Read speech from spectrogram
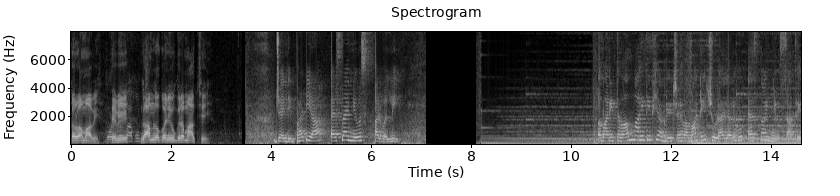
કરવામાં આવે. તેવી ગામ લોકોની ઉગ્ર માગ છે. Jaydeep Bhatia S news Aravalli. અમારી તમામ માહિતીથી અપડેટ રહેવા માટે જોડાયેલા રહો એસ ન્યૂઝ સાથે.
